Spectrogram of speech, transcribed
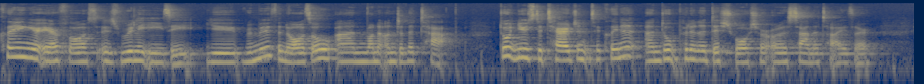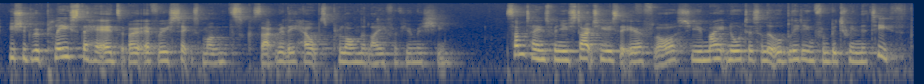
Cleaning your AirFloss is really easy. You remove the nozzle and run it under the tap. Don't use detergent to clean it and don't put in a dishwasher or a sanitizer. You should replace the heads about every six months because that really helps prolong the life of your machine. Sometimes when you start to use the AirFloss, you might notice a little bleeding from between the teeth.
